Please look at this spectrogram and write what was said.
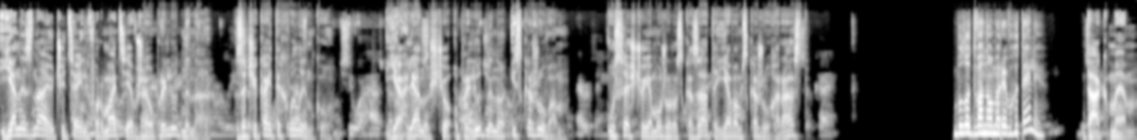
Я не знаю, чи ця інформація вже оприлюднена. Зачекайте хвилинку. Я гляну, що оприлюднено, і скажу вам. Усе, що я можу розказати, я вам скажу. Гаразд? Було два номери в готелі? Так, мем.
